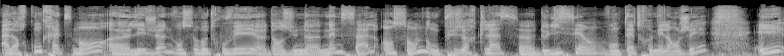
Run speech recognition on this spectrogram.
Alors concrètement, euh, les jeunes vont se retrouver dans une même salle ensemble, donc plusieurs classes de lycéens vont être mélangées et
